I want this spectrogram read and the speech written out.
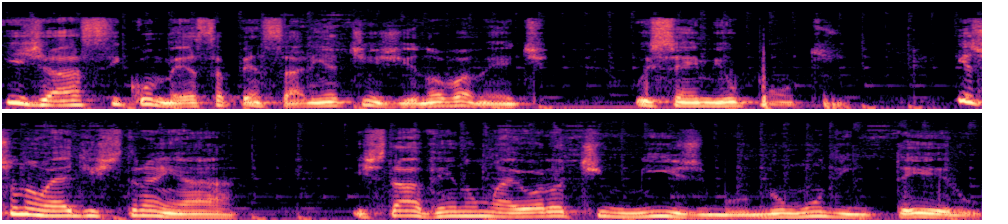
e já se começa a pensar em atingir novamente os 100 mil pontos. Isso não é de estranhar, está havendo um maior otimismo no mundo inteiro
